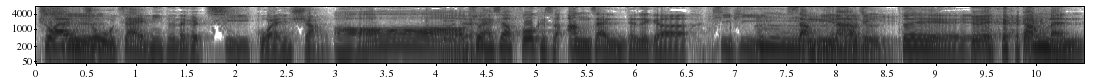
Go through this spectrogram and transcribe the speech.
专注在你的那个器官上。哦，对不对所以还是要 focus on 在你的那个屁屁上面，那里对对肛门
